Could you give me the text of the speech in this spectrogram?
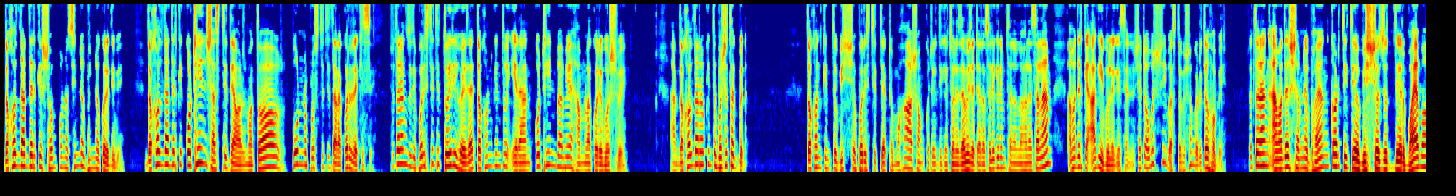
দখলদারদেরকে সম্পূর্ণ ছিন্ন ভিন্ন করে দিবে। দখলদারদেরকে কঠিন শাস্তি দেওয়ার মতো পূর্ণ প্রস্তুতি তারা করে রেখেছে। সুতরাং যদি পরিস্থিতি তৈরি হয়ে যায়, তখন কিন্তু ইরান কঠিনভাবে হামলা করে বসবে। আর দখলদারও কিন্তু বসে থাকবে না। তখন কিন্তু বিশ্ব পরিস্থিতি একটা মহা সংকটের দিকে চলে যাবে, যেটা রাসুল করিম সাল্লাহ সাল্লাম আমাদেরকে আগেই বলে গেছেন, সেটা অবশ্যই বাস্তবে সংঘটিত হবে। সুতরাং আমাদের সামনে ভয়ঙ্কর তৃতীয় বিশ্বযুদ্ধের ভয়াবহ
